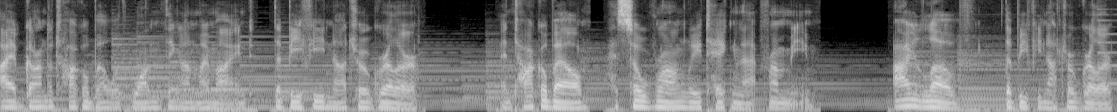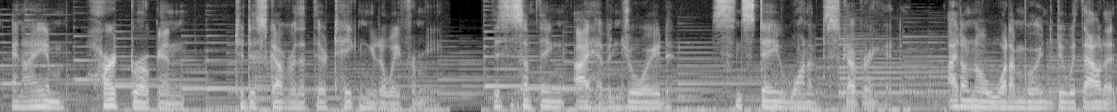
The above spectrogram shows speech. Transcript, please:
I have gone to Taco Bell with one thing on my mind the beefy nacho griller. And Taco Bell has so wrongly taken that from me. I love the beefy nacho griller, and I am heartbroken to discover that they're taking it away from me. This is something I have enjoyed since day one of discovering it. I don't know what I'm going to do without it.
